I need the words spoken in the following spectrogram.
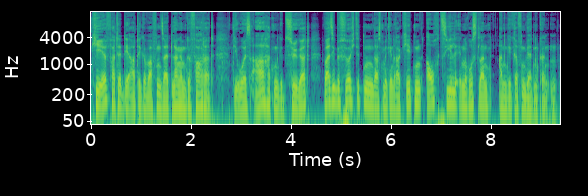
Kiew hatte derartige Waffen seit langem gefordert. Die USA hatten gezögert, weil sie befürchteten, dass mit den Raketen auch Ziele in Russland angegriffen werden könnten.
